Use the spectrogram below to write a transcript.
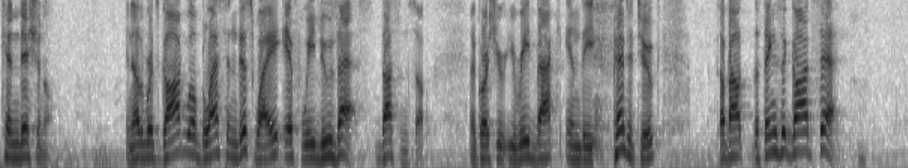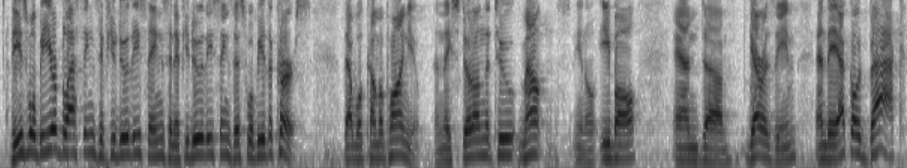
conditional. In other words, God will bless in this way if we do this, thus and so. And of course, you, you read back in the Pentateuch about the things that God said. These will be your blessings if you do these things, and if you do these things, this will be the curse that will come upon you. And they stood on the two mountains, you know, Ebal and uh, Gerizim, and they echoed back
